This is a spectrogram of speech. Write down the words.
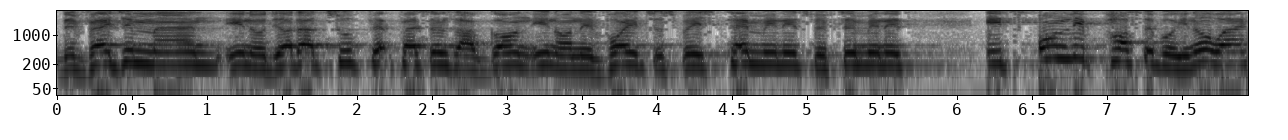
The Virgin Man, you know, the other two pe- persons have gone in on a voyage to space 10 minutes, 15 minutes. It's only possible, you know why?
